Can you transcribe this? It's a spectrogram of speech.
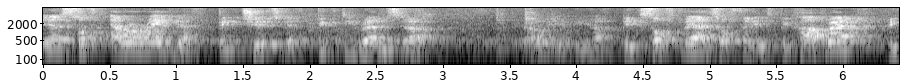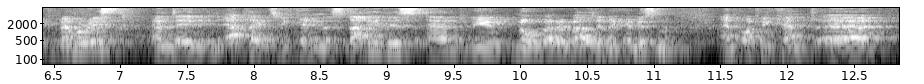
Are soft error rate, you have big chips, you have big DRAMs, yeah? Yeah we, we, have big software, and software needs big hardware, big memories, and in, in, airplanes we can study this, and we know very well the mechanism, and what we can, uh,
